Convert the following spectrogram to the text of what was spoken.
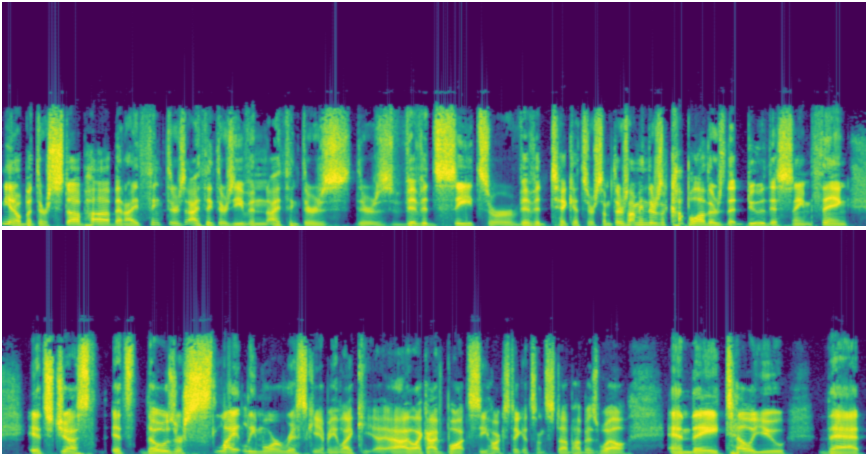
you know, but there's StubHub, and I think there's, I think there's even, I think there's, there's Vivid Seats or Vivid Tickets or something. There's, I mean, there's a couple others that do this same thing. It's just, it's those are slightly more risky. I mean, like, I, like I've bought Seahawks tickets on StubHub as well, and they tell you that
